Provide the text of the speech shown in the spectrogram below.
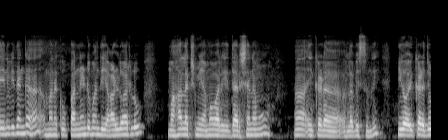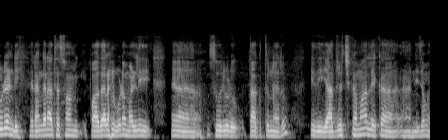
లేని విధంగా మనకు పన్నెండు మంది ఆళ్వార్లు మహాలక్ష్మి అమ్మవారి దర్శనము ఇక్కడ లభిస్తుంది. ఇగో ఇక్కడ చూడండి రంగనాథ స్వామి పాదాలను కూడా మళ్ళీ సూర్యుడు తాకుతున్నారు. ఇది యాదృచ్ఛికమా లేక నిజమా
